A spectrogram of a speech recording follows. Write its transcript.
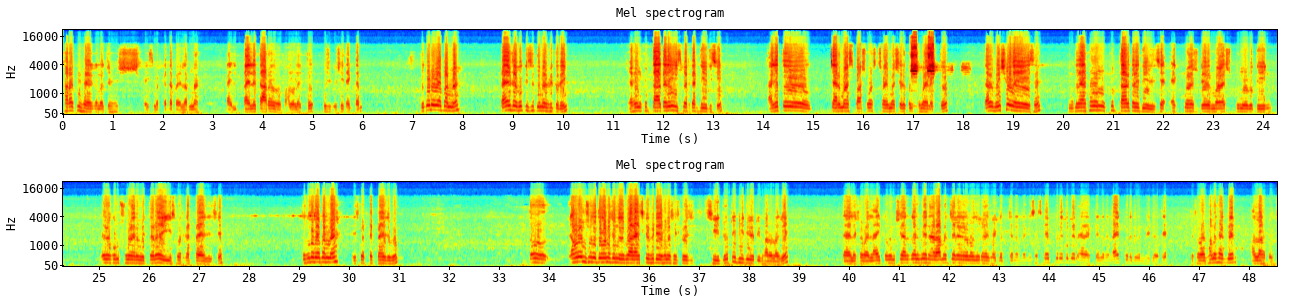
খারাপই হয়ে গেল যে এই স্মার্ট কার্ডটা পাইলাম না। পাইলে তো আরও ভালো লাগতো। খুশি খুশি থাকতাম। তো কোনো ব্যাপার না পেয়ে যাব কিছুদিনের ভিতরেই। এখন খুব তাড়াতাড়ি স্মার্ট কার্ড দিয়ে দিছে। আগে তো চার মাস, পাঁচ মাস, ছয় মাস এরকম সময় লাগতো। তারও বেশিও লেগে গেছে। কিন্তু এখন খুব তাড়াতাড়ি দিয়ে দিচ্ছে এক মাস, দেড় মাস, পনেরো দিন, এরকম সময়ের ভিতরে স্মার্ট কার্ড পেয়ে যাচ্ছে তো কোনো ব্যাপার না স্মার্ট কার্ড দেবো। তো এখন আমি শুধু দোকানের জন্য যাব আর আজকের ভিডিও এখানে শেষ করেছি। যদি ভিডিওটি ভালো লাগে, তাহলে সবাই লাইক কমেন্ট শেয়ার করবেন আর আমার চ্যানেলের নজর হয়ে থাকলে চ্যানেলটাকে সাবস্ক্রাইব করে দেবেন আর একটা করে লাইক করে দেবেন ভিডিওতে। তো সবাই ভালো থাকবেন, আল্লাহ হাফেজ।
